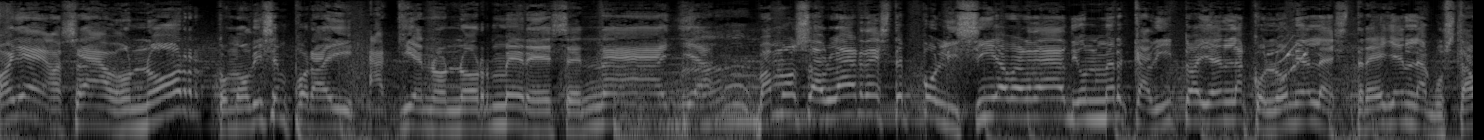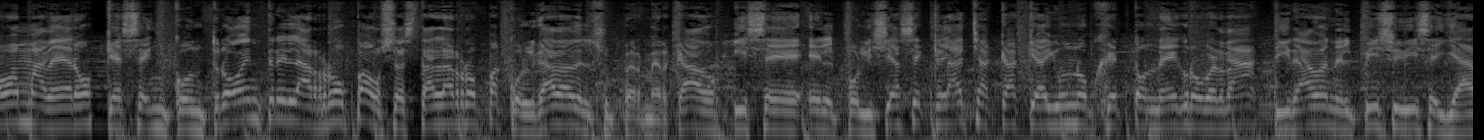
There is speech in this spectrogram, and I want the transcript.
Oye, o sea, honor, como dicen por ahí, a quien honor merece, Naya. Vamos a hablar de este policía, ¿verdad? De un mercadito allá en la colonia La Estrella, en la Gustavo Amadero, que se encontró entre la ropa, o sea, está la ropa colgada del supermercado, y se, el policía se clacha acá que hay un objeto negro, ¿verdad? Tirado en el piso y dice, ya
